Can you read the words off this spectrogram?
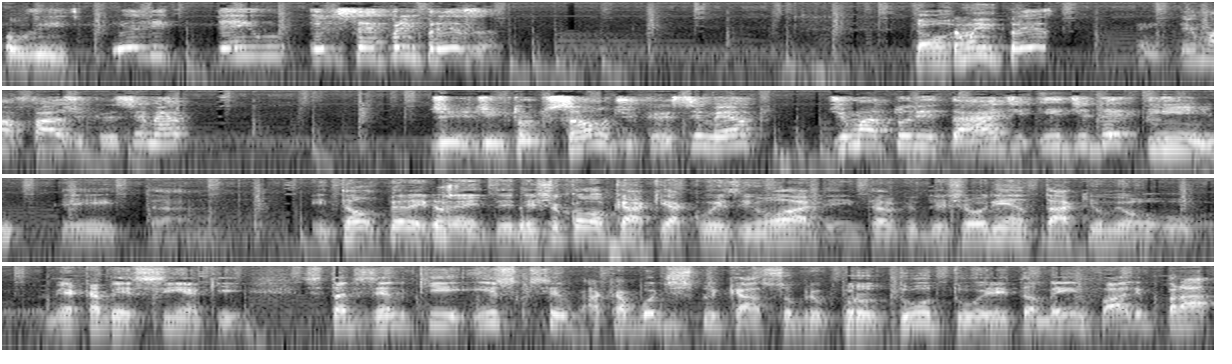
ouvinte, ele tem um, ele serve para a empresa. Então, então a é... empresa tem uma fase de crescimento, de, de introdução, de crescimento, de maturidade e de declínio. Eita. Então, peraí, peraí, deixa eu colocar aqui a coisa em ordem, então, deixa eu orientar aqui o meu, o, minha cabecinha aqui. Você está dizendo que isso que você acabou de explicar sobre o produto, ele também vale para a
